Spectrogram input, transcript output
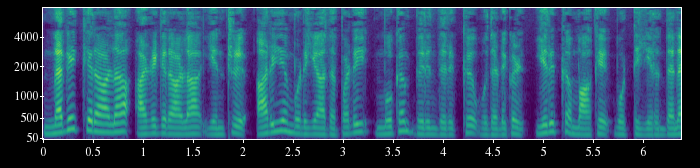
நகைக்கிறாளா அழுகிறாளா என்று அறிய முடியாதபடி முகம் விரிந்திருக்க உதடுகள் இறுக்கமாக ஒட்டியிருந்தன.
